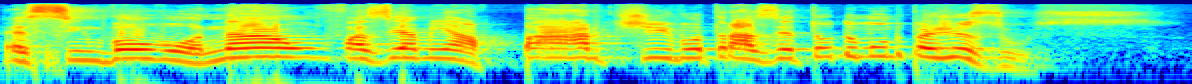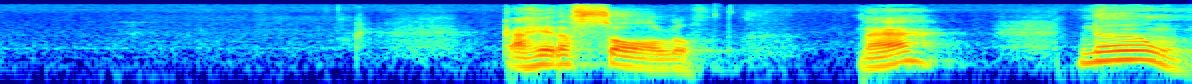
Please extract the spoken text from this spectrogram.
é, se envolvam ou não, fazer a minha parte, vou trazer todo mundo para Jesus. Carreira solo, né? Não.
